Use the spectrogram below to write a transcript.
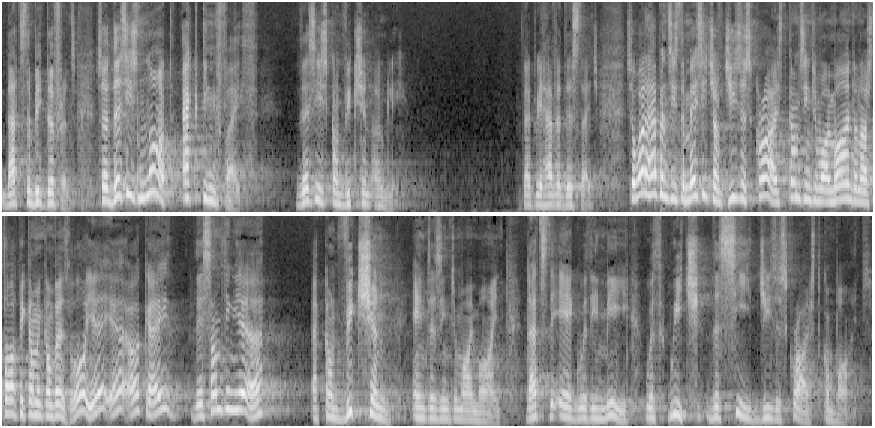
That's the big difference. So this is not acting faith, this is conviction only that we have at this stage. So what happens is the message of Jesus Christ comes into my mind and I start becoming convinced. Oh, yeah, yeah, okay, there's something here. A conviction enters into my mind. That's the egg within me with which the seed, Jesus Christ, combines.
